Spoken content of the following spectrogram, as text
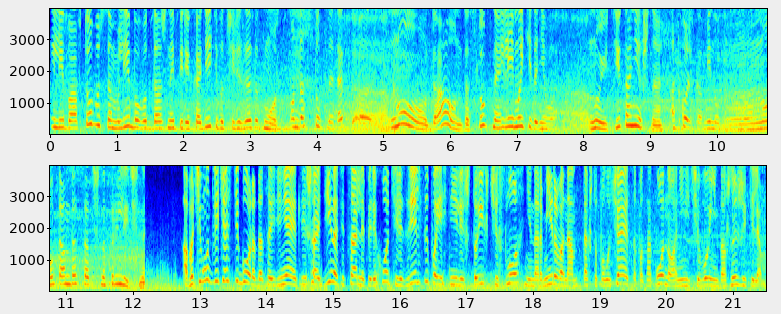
И либо автобусом, либо вот должны переходить вот через этот мост. Он доступный, да? Э, Ну, да, он доступный. Или им идти до него? Ну, идти, конечно. А сколько минут? Э, Ну, там достаточно прилично. А почему две части города соединяет лишь один официальный переход через рельсы, пояснили, что их число не нормировано. Так что получается, по закону они ничего и не должны жителям.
